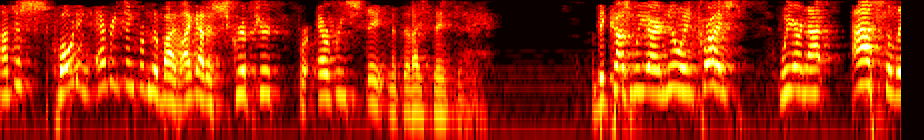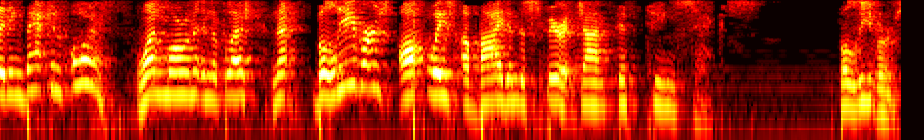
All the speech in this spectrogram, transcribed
I'm just quoting everything from the Bible. I got a scripture for every statement that I say today. Because we are new in Christ, we are not oscillating back and forth. One moment in the flesh. Not, believers always abide in the Spirit. John 15, 6. Believers.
